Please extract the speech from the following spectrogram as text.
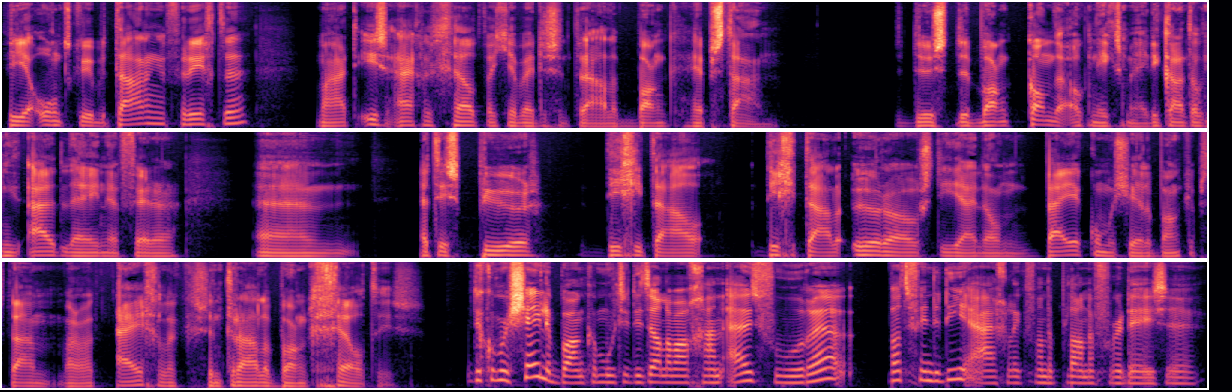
via ons kun je betalingen verrichten. Maar het is eigenlijk geld wat je bij de centrale bank hebt staan. Dus de bank kan er ook niks mee. Die kan het ook niet uitlenen verder. Ehm, het is puur digitaal, digitale euro's die jij dan bij je commerciële bank hebt staan, maar wat eigenlijk centrale bank geld is. De commerciële banken moeten dit allemaal gaan uitvoeren. Wat vinden die eigenlijk van de plannen voor deze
